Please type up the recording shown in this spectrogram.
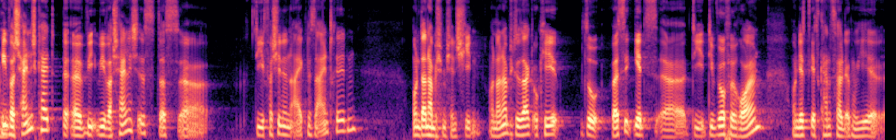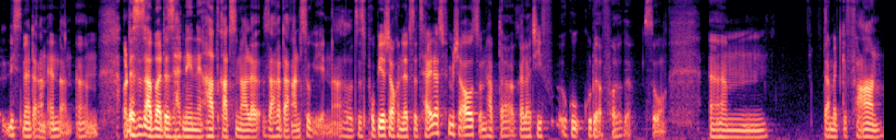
Wie, Wahrscheinlichkeit, äh, wie, wie wahrscheinlich ist, dass die verschiedenen Ereignisse eintreten. Und dann habe ich mich entschieden. Und dann habe ich gesagt, okay, so, weißt du, jetzt äh, die, die Würfel rollen und jetzt, jetzt kannst du halt irgendwie nichts mehr daran ändern. Ähm, und das ist aber, das ist halt eine, eine hart rationale Sache, daran zu gehen. Also das probiere ich auch in letzter Zeit erst für mich aus und habe da relativ gu gute Erfolge. So. Ähm, damit gefahren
